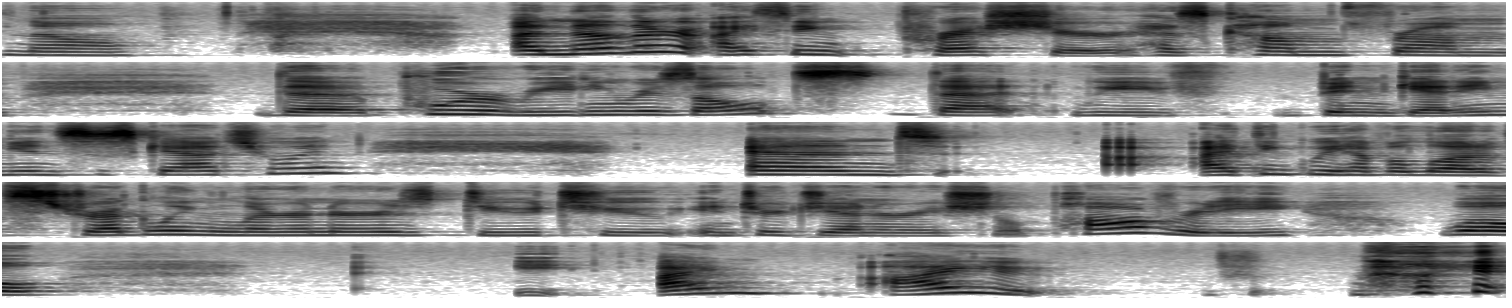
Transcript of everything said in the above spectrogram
No. Another, I think, pressure has come from the poor reading results that we've been getting in Saskatchewan. And I think we have a lot of struggling learners due to intergenerational poverty. Well, I'm I I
